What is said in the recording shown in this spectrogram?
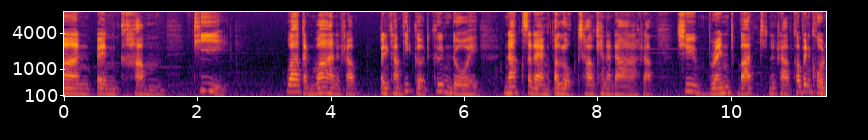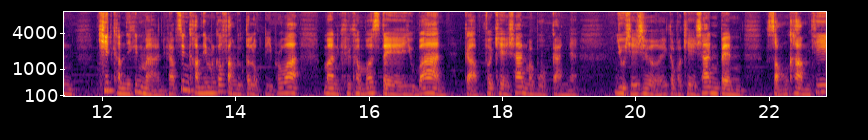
มันเป็นคำที่ว่ากันว่านะครับ เป็นคำที่เกิดขึ้นโดยนักแสดงตลกชาวแคนาดาครับ ชื่อ Brent Butt นะครับเขาเป็นคนคิดคำนี้ขึ้นมานะครับ ซึ่งคำนี้มันก็ฟังดูตลกดี เพราะว่ามันคือคำว่า stay อยู่บ้านกับ vacation มาบวกกันเนี่ย อยู่เฉยๆกับ vacation เป็น 2คำที่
